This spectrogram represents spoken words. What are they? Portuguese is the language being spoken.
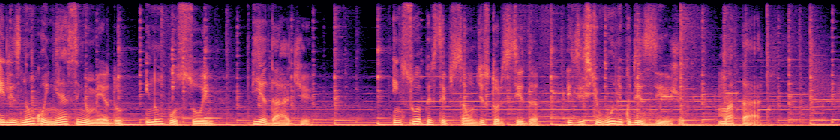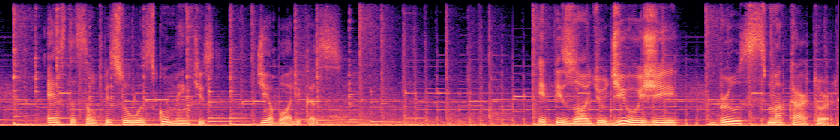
Eles não conhecem o medo e não possuem piedade. Em sua percepção distorcida, existe o único desejo: matar. Estas são pessoas com mentes diabólicas. Episódio de hoje: Bruce MacArthur.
